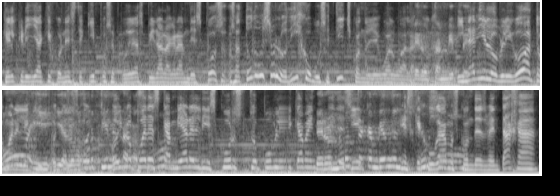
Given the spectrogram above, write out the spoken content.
que él creía que con este equipo se podría aspirar a grandes cosas. O sea, todo eso lo dijo Bucetich cuando llegó al Guadalajara. Pero también, y nadie lo obligó a tomar el equipo. Y, a lo mejor hoy, hoy no puedes cambiar el discurso públicamente. Pero no está cambiando el discurso. Es que jugamos con desventaja.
